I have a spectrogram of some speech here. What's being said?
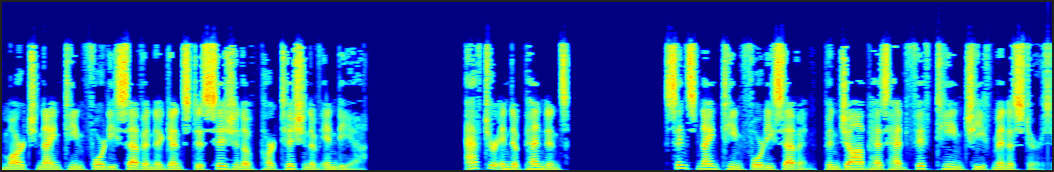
March 1947 against decision of partition of India. After independence Since 1947, Punjab has had 15 chief ministers.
